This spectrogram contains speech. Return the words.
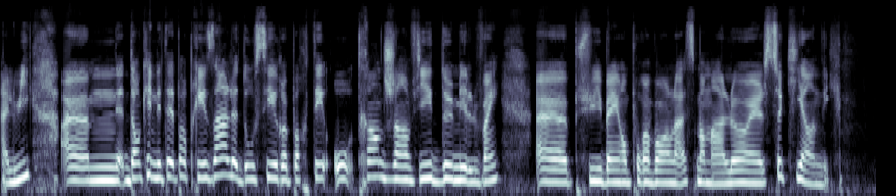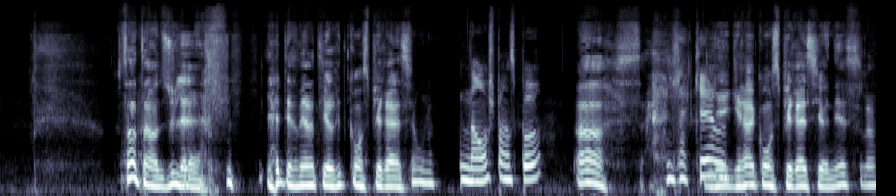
à lui. Euh, donc, il n'était pas présent. Le dossier est reporté au 30 janvier 2020. Euh, puis, ben, on pourra voir là, à ce moment-là ce qui en est. Tu as entendu la, la dernière théorie de conspiration? Là? Non, je pense pas. Ah, ça- Laquelle? les grands conspirationnistes. Là.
